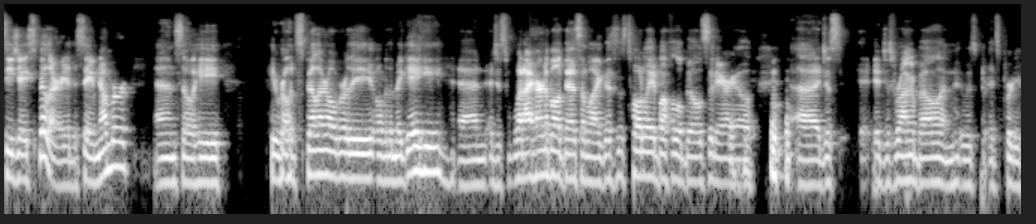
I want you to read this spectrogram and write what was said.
CJ Spiller. He had the same number, and so he he wrote Spiller over the over the McGahee, and it just when I heard about this, I'm like, this is totally a Buffalo Bills scenario. uh, just it, it just rang a bell, and it was it's pretty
